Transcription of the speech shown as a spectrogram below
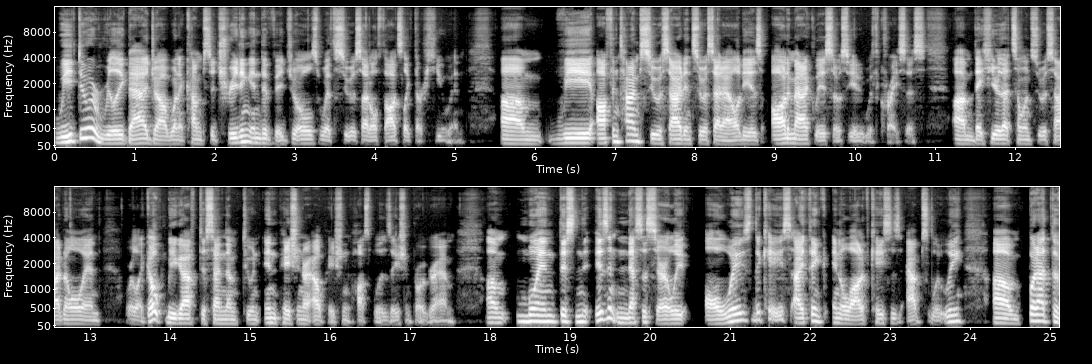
we do a really bad job when it comes to treating individuals with suicidal thoughts like they're human. Um, we oftentimes suicide and suicidality is automatically associated with crisis. Um, they hear that someone's suicidal and we're like, oh, we have to send them to an inpatient or outpatient hospitalization program. Um, when this n- isn't necessarily always the case, I think in a lot of cases, absolutely. Um, but at the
